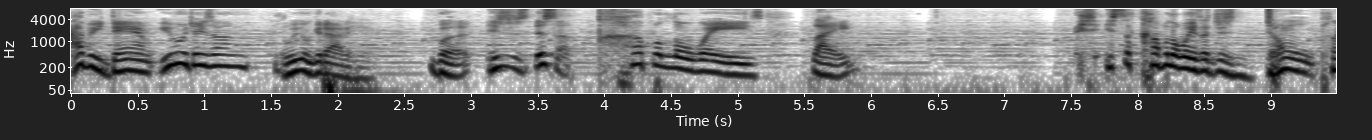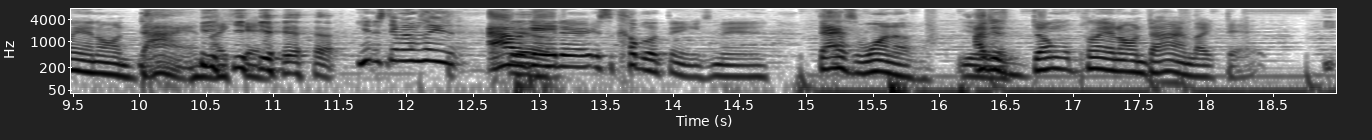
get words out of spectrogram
I'd be damn. You wanna tell you something? We gonna get out of here. But it's just it's a couple of ways. Like it's a couple of ways I just don't plan on dying like that. yeah. You understand what I'm saying? Alligator. It's a couple of things, man. That's one of them. Yeah. I just don't plan on dying like that. Eat,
